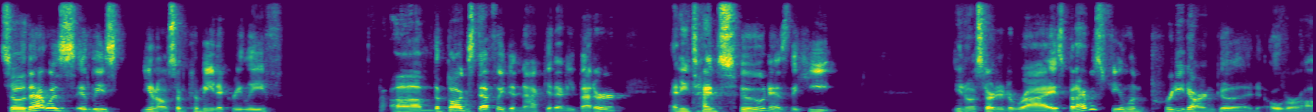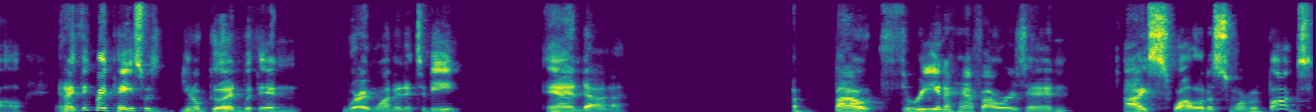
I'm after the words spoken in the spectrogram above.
So that was at least, you know, some comedic relief. Um, the bugs definitely did not get any better anytime soon as the heat, you know, started to rise. But I was feeling pretty darn good overall. And I think my pace was, you know, good within where I wanted it to be and uh, about three and a half hours in, I swallowed a swarm of bugs.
